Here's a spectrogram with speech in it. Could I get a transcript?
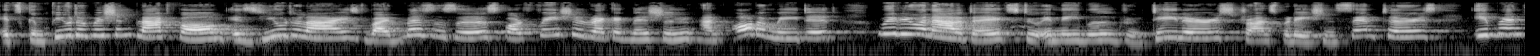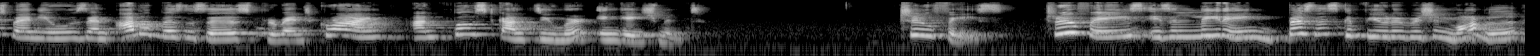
Its computer vision platform is utilized by businesses for facial recognition and automated video analytics to enable retailers, transportation centers, event venues and other businesses prevent crime and boost consumer engagement. TrueFace TrueFace is a leading business computer vision model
